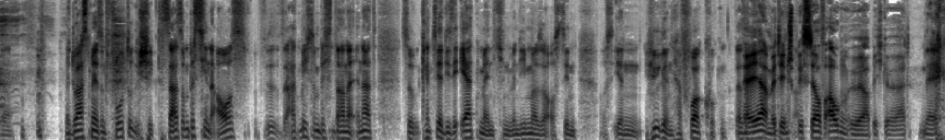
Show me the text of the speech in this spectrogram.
Ja, Du hast mir so ein Foto geschickt. Das sah so ein bisschen aus, hat mich so ein bisschen daran erinnert. So kennst du ja diese Erdmännchen, wenn die immer so aus den aus ihren Hügeln hervorgucken. Das Ja, ja, mit denen sprichst du auf Augenhöhe, habe ich gehört. Nee.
